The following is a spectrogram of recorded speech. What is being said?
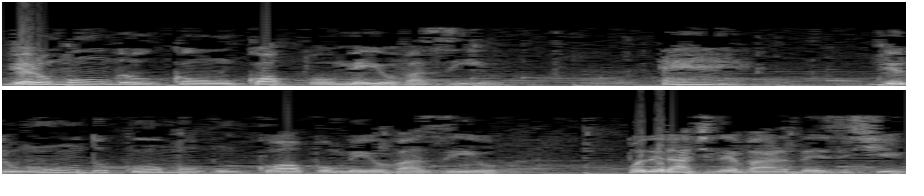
Ver o mundo com um copo meio vazio? É, ver o mundo como um copo meio vazio poderá te levar a desistir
